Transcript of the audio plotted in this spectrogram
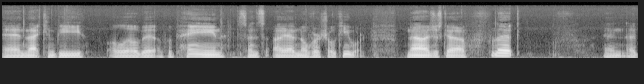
And that can be a little bit of a pain since I have no virtual keyboard. Now I just gotta flick and it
